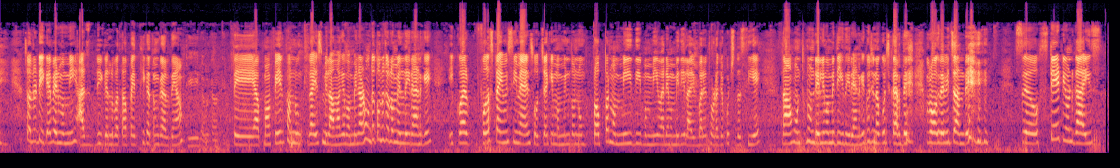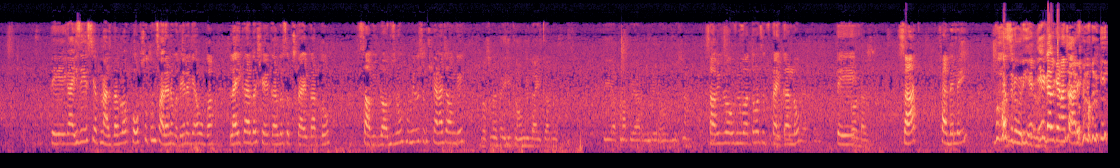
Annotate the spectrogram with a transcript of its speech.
ਚਲੋ ਠੀਕ ਹੈ ਫਿਰ ਮੰਮੀ ਅੱਜ ਦੀ ਗੱਲਬਾਤ ਆਪਾਂ ਇੱਥੇ ਖਤਮ ਕਰਦੇ ਹਾਂ। ਠੀਕ ਹੈ ਬੇਟਾ ਤੇ ਆਪਾਂ ਫਿਰ ਤੁਹਾਨੂੰ ਗਾਇਸ ਮਿਲਾਵਾਂਗੇ ਮੰਮੀ ਨਾਲ। ਹੁਣ ਤਾਂ ਤੁਹਾਨੂੰ ਚਲੋ ਮਿਲਦੇ ਹੀ ਰਹਿਣਗੇ। ਇੱਕ ਵਾਰ ਫਰਸਟ ਟਾਈਮ ਸੀ ਮੈਂ ਸੋਚਿਆ ਕਿ ਮੰਮੀ ਨੂੰ ਤੁਹਾਨੂੰ ਪ੍ਰੋਪਰ ਮੰਮੀ ਦੀ ਮੰਮੀ ਬਾਰੇ ਮੰਮੀ ਦੀ ਲਾਈਫ ਬਾਰੇ ਥੋੜਾ ਜਿਹਾ ਕੁਝ ਦੱਸੀਏ। ਤਾਂ ਹੁਣ ਤੁਹਾਨੂੰ ਡੇਲੀ ਮੰਮੀ ਦੇਖਦੇ ਹੀ ਰਹਿਣਗੇ ਕੁਝ ਨਾ ਕੁਝ ਕਰਦੇ ਵਲੌਗ ਦੇ ਵਿੱਚ ਆਂਦੇ ਸੋ ਸਟੇ ਟਿਊਨਡ ਗਾਇਸ ਤੇ ਗਾਇਸ ਇਹ ਸੀ ਆਪਣਾ ਅੱਜ ਦਾ ਵਲੌਗ ਹੋਪ ਸੋ ਤੁਹਾਨੂੰ ਸਾਰਿਆਂ ਨੂੰ ਵਧੀਆ ਲੱਗਿਆ ਹੋਊਗਾ। ਲਾਈਕ ਕਰ ਦਿਓ ਸ਼ੇਅਰ ਕਰ ਦਿਓ ਸਬਸਕ੍ਰਾਈਬ ਕਰ ਦਿਓ ਸਾਵੀ ਵਲੌਗਸ ਨੂੰ। ਮੰਮੀ ਤੁਸੀਂ ਕੁਝ ਕਹਿਣਾ ਚਾਹੋਗੇ? ਬਸ ਮੈਂ ਤਾਂ ਇਹੀ ਕਹੂੰਗੀ ਲਾਈਕ ਕਰ ਦਿਓ ਤੇ ਆਪਣਾ ਪਿਆਰ ਦਿੰਦੇ ਰਹੋ ਹਮੇਸ਼ਾ ਸਾਵੀ ਵਲੌਗ ਨੂੰ ਵੱਧ ਤੋਂ ਵੱਧ ਸਬਸਕ੍ਰਾਈਬ ਕਰ ਲਓ। ਤੇ ਤੁਹਾਡਾ ਸਾਥ ਸਾਡੇ ਲਈ ਬਹੁਤ ਜ਼ਰੂਰੀ ਹੈ ਇਹ ਗੱਲ ਕਹਿਣਾ ਚਾਹ ਰਹੇ ਹਾਂ ਮੰਮੀ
